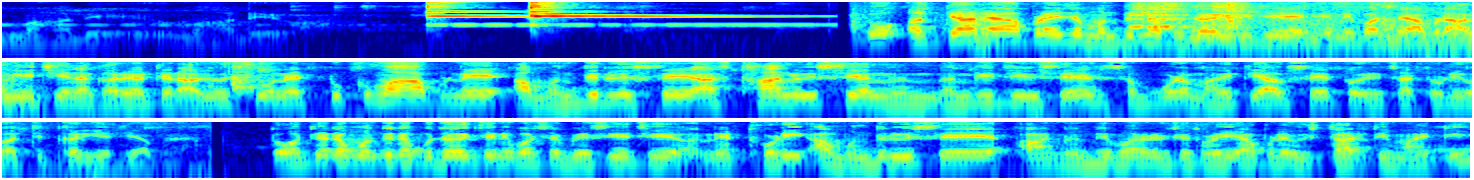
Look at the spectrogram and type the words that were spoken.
મહાદેવ મહાદેવ. તો અત્યારે આપણે જે મંદિરના પૂજારી છે એની પાસે આપણે આવીએ છીએ એના ઘરે અત્યારે આવ્યો છું અને ટૂંકમાં આપણે આ મંદિર વિશે આ સ્થાન વિશે નંદીજી વિશે સંપૂર્ણ માહિતી આવશે તો એની સાથે થોડી વાતચીત કરીએ છીએ આપણે. તો અત્યારે મંદિરના પૂજારી છે એની પાસે બેસીએ છીએ અને થોડી આ મંદિર વિશે આ નંદી મહારાજ વિશે થોડી આપણે વિસ્તારથી માહિતી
